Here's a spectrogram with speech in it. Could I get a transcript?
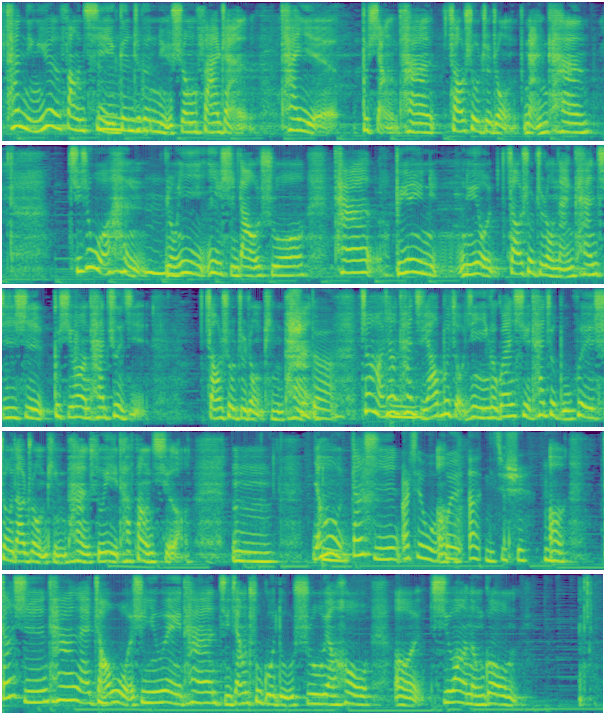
他宁愿放弃跟这个女生发展，他也不想他遭受这种难堪。其实我很容易意识到，说他不愿意女女友遭受这种难堪，其实是不希望他自己遭受这种评判。是的，就好像他只要不走进一个关系，他就不会受到这种评判，所以他放弃了。嗯，然后当时，而且我会，嗯，你继续。嗯，当时他来找我是因为他即将出国读书，然后呃，希望能够。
